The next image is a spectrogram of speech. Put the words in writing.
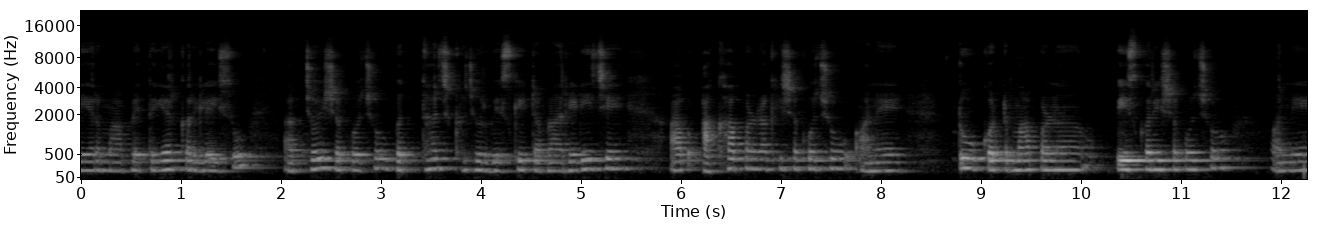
લેયરમાં આપણે તૈયાર કરી લઈશું. આપ જોઈ શકો છો, બધા જ ખજૂર બિસ્કિટ આપણા રેડી છે. આપ આખા પણ રાખી શકો છો અને ટુ કટમાં પણ પીસ કરી શકો છો અને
